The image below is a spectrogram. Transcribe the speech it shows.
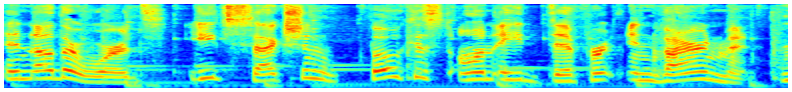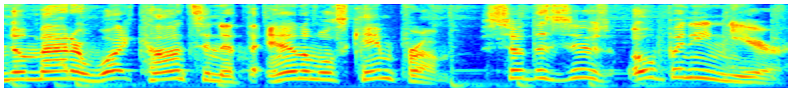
In other words, each section focused on a different environment, no matter what continent the animals came from. So the zoo's opening year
